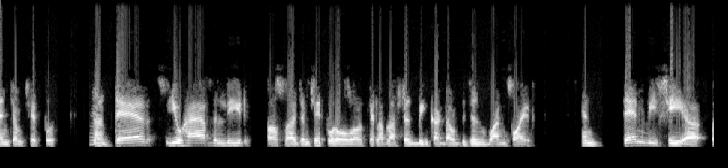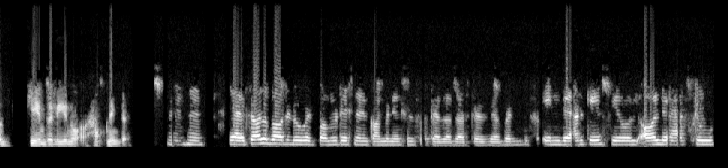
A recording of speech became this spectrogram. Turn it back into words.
and Jamshedpur. Now there you have the lead of uh, Jamshedpur over Kerala Blasters being cut down to just one point. and then we see uh, a game really you know happening there. hmm Yeah, it's all about to do with permutation and combination for Kerala Blasters here. But in their case, they will, all they have to,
